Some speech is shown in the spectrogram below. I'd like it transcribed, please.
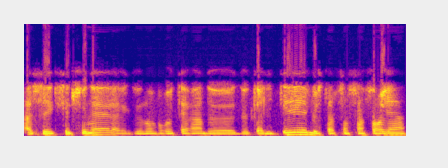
assez exceptionnel, avec de nombreux terrains de, de qualité. Le stade Saint-Symphorien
